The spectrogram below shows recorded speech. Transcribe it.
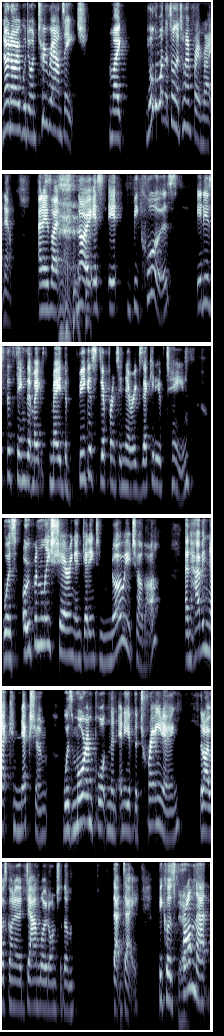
no, no, we're doing two rounds each. I'm like, you're the one that's on the time frame right now. And he's like, no, it's it because it is the thing that makes made the biggest difference in their executive team was openly sharing and getting to know each other and having that connection was more important than any of the training that I was going to download onto them that day. Because Yeah. from that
